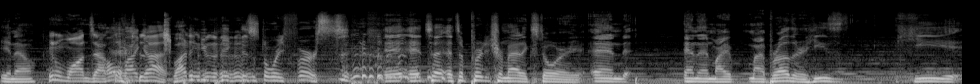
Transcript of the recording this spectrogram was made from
You know, Juan's out Oh there. my God! Why didn't you pick this story first? it, it's a it's a pretty traumatic story, and and then my my brother, he's he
